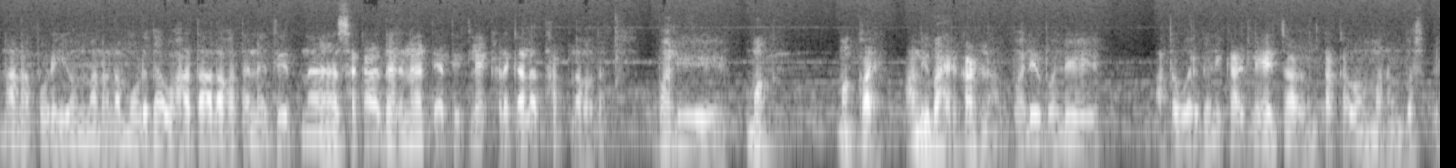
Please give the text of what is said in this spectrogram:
नाना पुढे येऊन म्हणाला मुडदा वाहत आला होता नदीतनं. सकाळ धरणं त्या तिथल्या खडकाला थाटला होता. भले. मग? मग काय? आम्ही बाहेर काढला. भले भले. आता वर्गणी काढले जाळून टाकावं म्हणून बसतोय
